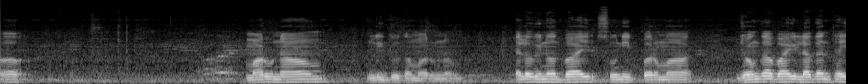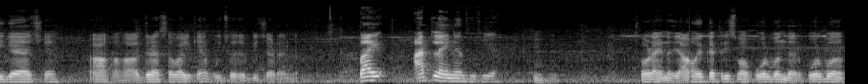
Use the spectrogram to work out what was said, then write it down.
અ, મારું નામ લીધું તમારું નામ હેલો વિનોદભાઈ સુનીત પરમાર જોંગાભાઈ લગ્ન થઈ ગયા છે. આ હા હા અઘરા સવાલ ક્યાં પૂછો છો બિચારાને? ભાઈ આટલાય નથી થયા. થોડાય નથી. આવો એકત્રીસમાં પોરબંદર. પોરબંદર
